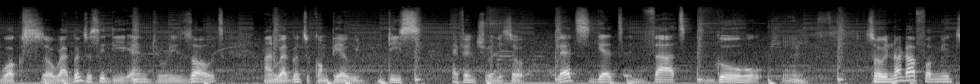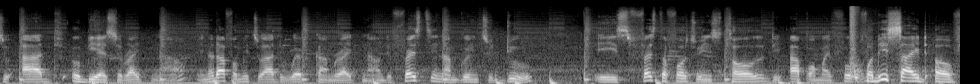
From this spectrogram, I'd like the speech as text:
works. So we are going to see the end result and we are going to compare with this eventually. So let's get that going. So in order for me to add OBS right now, in order for me to add webcam right now, the first thing I'm going to do is first of all to install the app on my phone. For this side of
